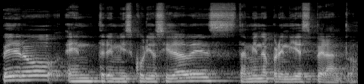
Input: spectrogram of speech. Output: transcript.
pero entre mis curiosidades también aprendí esperanto.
